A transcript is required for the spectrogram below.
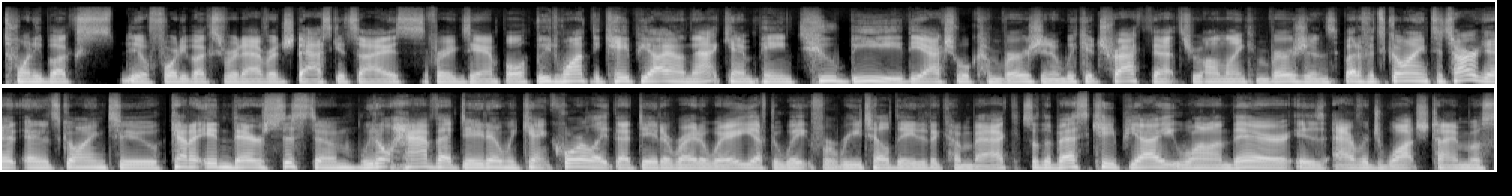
20 bucks, you know, 40 bucks for an average basket size, for example. We'd want the KPI on that campaign to be the actual conversion. And we could track that through online conversions. But if it's going to Target and it's going to kind of in their system, we don't have that data and we can't correlate that data right away. You have to wait for retail data to come back. So the best KPI you want on there is average watch time, most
